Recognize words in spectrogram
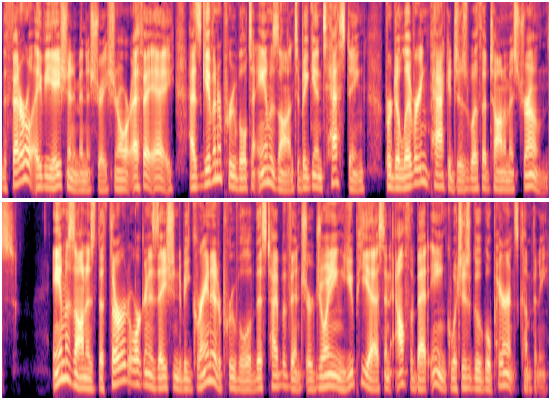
The Federal Aviation Administration, or FAA, has given approval to Amazon to begin testing for delivering packages with autonomous drones. Amazon is the third organization to be granted approval of this type of venture, joining UPS and Alphabet Inc., which is Google parent's company.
